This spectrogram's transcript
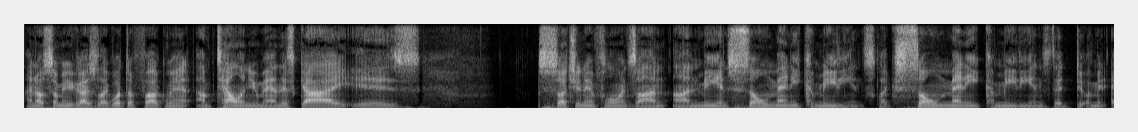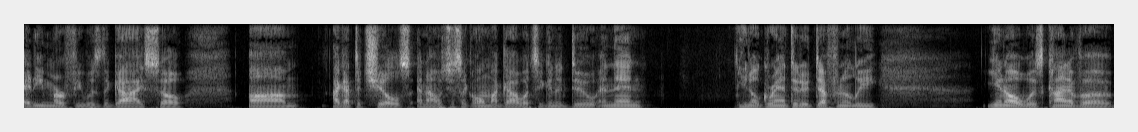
I know some of you guys are like what the fuck man I'm telling you man this guy is such an influence on on me and so many comedians, like so many comedians that do. I mean, Eddie Murphy was the guy, so um, I got the chills, and I was just like, oh my god, what's he gonna do? And then, you know, granted, it definitely, you know, was kind of a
